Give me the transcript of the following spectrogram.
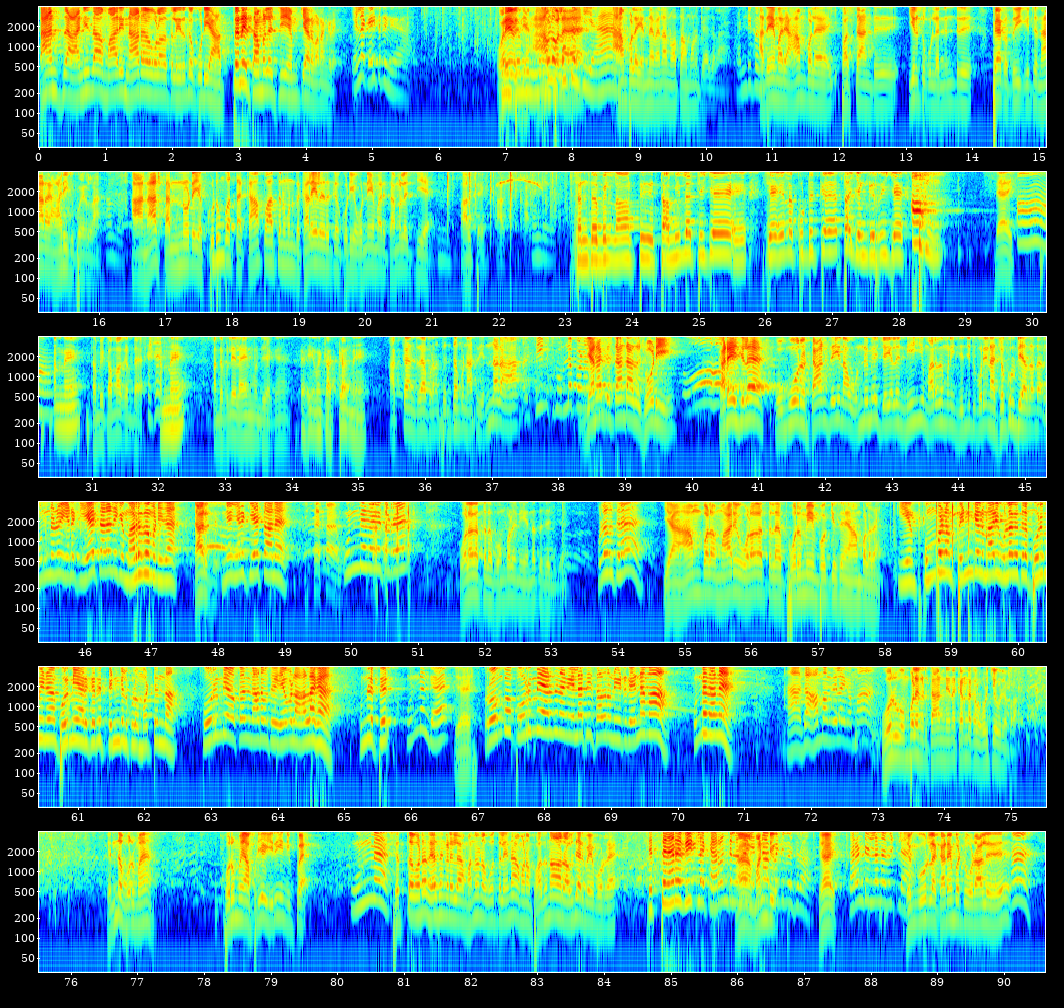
டான்ஸ் அனிதா மாதிரி நாடக உலகத்துல இருக்கக்கூடிய அத்தனை தமிழச்சி எம்கேஆர் வணங்குறேன். எல்லாம் கை தட்டுங்க. ஒரே விஷயம். ஆம்பளை? ஆம்பளை என்ன வேணா நோத்தாமனு பேசலாம். கண்டிப்பா. அதே மாதிரி ஆம்பளை பஸ் ஸ்டாண்டு இருட்டுக்குள்ள நின்று பேக்க தூக்கிட்டு நாடகம் ஆடிட்டு போயிடலாம். ஆனால் தன்னுடைய குடும்பத்தை காப்பாற்றணும்னு இந்த கலையில இருக்கக்கூடிய உன்னைய மாதிரி தமிழச்சிய வாழ்த்துறேன். செந்தமிழ் நாட்டு தமிழச்சியே சேலை குடுக்க தயங்குறிய. டேய் அண்ணே. தம்பி கம்மா கண்ட அண்ணே. அந்த பிள்ளைய லைன் பண்றியாக்க? எனக்கு அக்காண்ணே. அக்கான்ற அப்புறம் தென்தம்பு நாட்டு என்னடா? எனக்கு தாண்டா அது ஜோடி. கடைசியில ஒவ்வொரு டான்ஸையும் நான் ஒண்ணுமே செய்யல. நீயும் மருதமணி செஞ்சுட்டு போறேன் நான் செக்யூரிட்டியா தான்டா இருக்கேன். உண்மையிலுமே எனக்கு ஏத்தால நீங்க மருதமணி தான். யாருக்கு? நீ- எனக்கு ஏத்தால. உண்மைதாங்க சொல்றேன் உலகத்துல பொம்பளை நீ என்னத்த செஞ்ச? உலகத்துல? என் ஆம்பளை மாதிரி உலகத்துல பொறுமையும் பொக்கிசம் என் ஆம்பளை தான். என் பொம்பளம் பெண்கள் மாதிரி உலகத்துல பொறுமையா பொறுமையா இருக்கிறது பெண்களுக்குள்ள மட்டும்தான். பொறுமையா உட்காந்து நாடகத்துல எவ்வளவு அழகா உண்மை பெரு உண்மைங்க. ஏ. ரொம்ப பொறுமையா இருந்து நாங்க எல்லாத்தையும் சாதனை பண்ணிட்டு இருக்கோம். என்னம்மா? உண்மைதானே? ஆ, அதான் ஆமாங்க இல்ல எங்க அம்மா ஒரு ஒம்பளை எங்கிட்ட தாண்டினா கரண்டக்கால ஒடிச்சே விடுறேன் அப்புறம் என்ன பொறுமை? பொறுமையா அப்படியே இறுகி நிப்ப. உண்மை. செத்த விட ரேஷன் கடையில் மண்ணெண்ணை ஊத்தலைன்னா அவனை பதினாறு அவசாரி பைய போடுறேன். செத்த நேரம் வீட்ல கரண்ட் இல்ல மண்டி. ஏய். கரண்ட் இல்லன்னா வீட்ல. எங்க ஊர்ல கடையம்பட்டு ஒரு ஆளு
